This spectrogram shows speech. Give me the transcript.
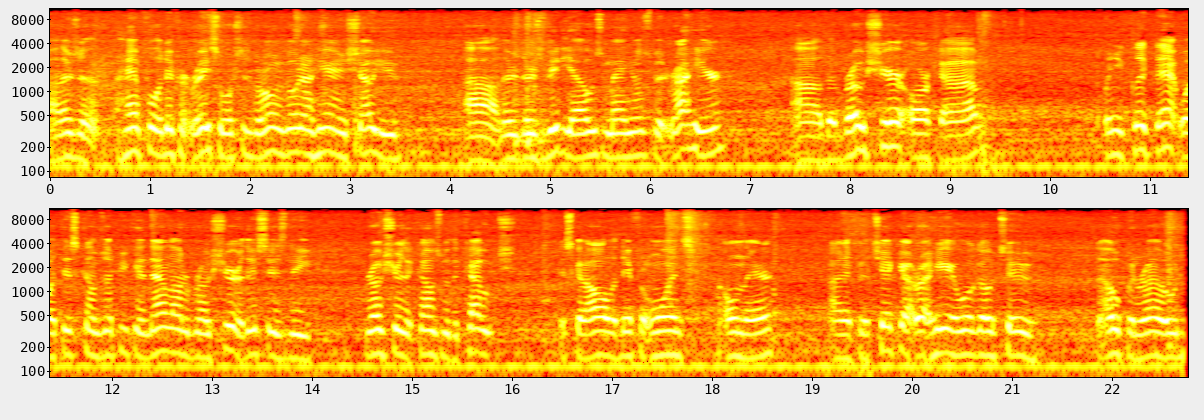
Uh, there's a handful of different resources but I'm going to go down here and show you uh, there's, there's videos manuals but right here uh, the brochure archive. When you click that what this comes up you can download a brochure. This is the brochure that comes with the coach. It's got all the different ones on there and if you'll check out right here we'll go to the open road.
